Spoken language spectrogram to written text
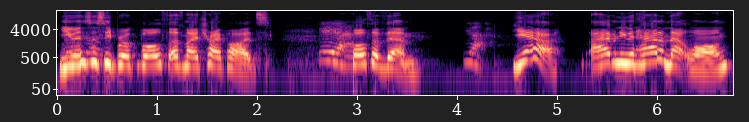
you and Sissy broke both of my tripods. Yeah. Both of them. Yeah. Yeah, I haven't even had them that long,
